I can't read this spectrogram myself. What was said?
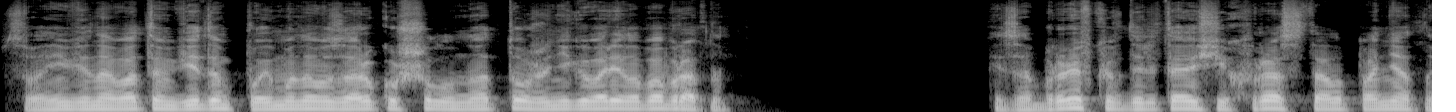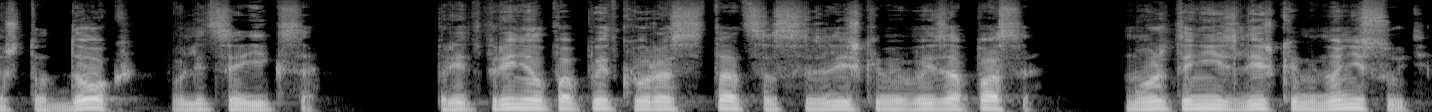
своим виноватым видом пойманного за руку шалуна тоже не говорил об обратном. Из обрывков долетающих фраз стало понятно, что док в лице Икса предпринял попытку расстаться с излишками боезапаса, может и не излишками, но не суть.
